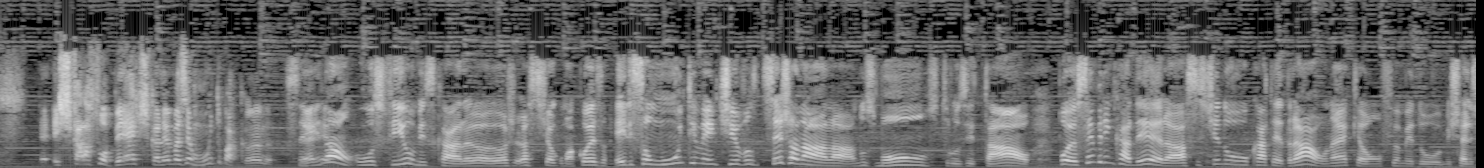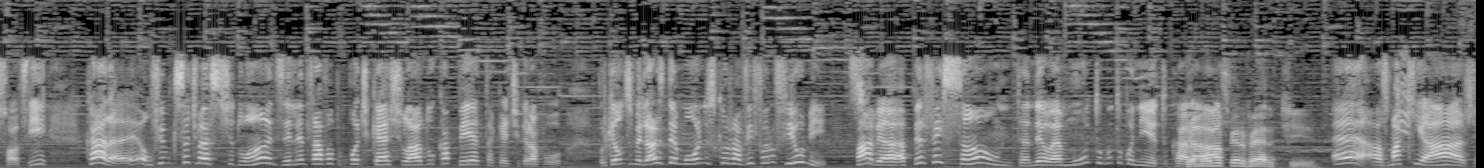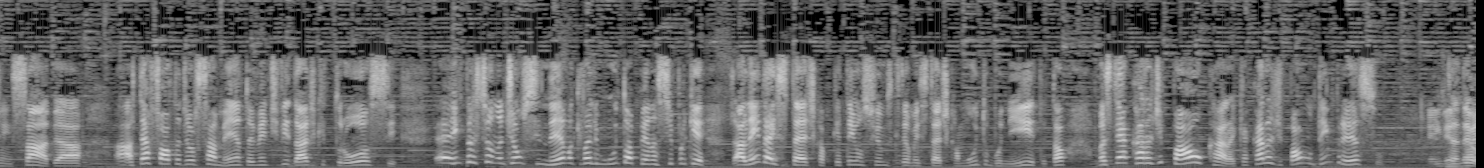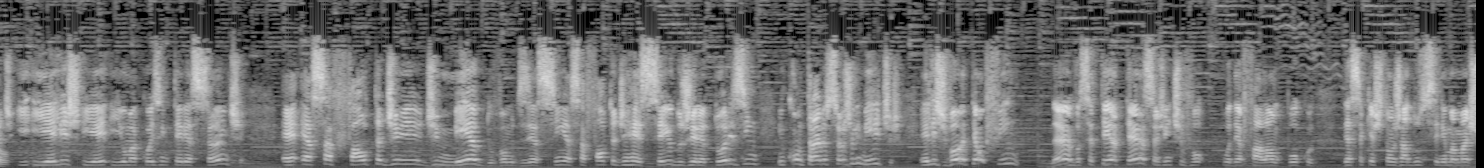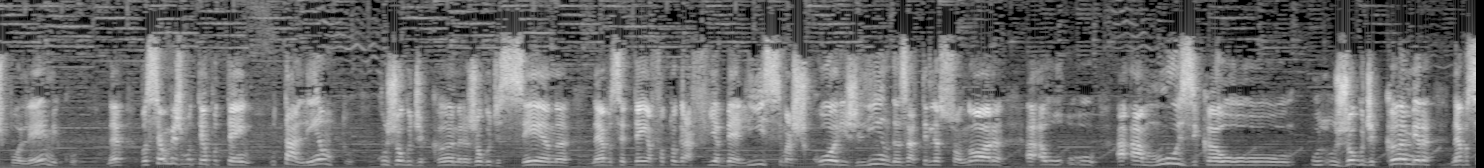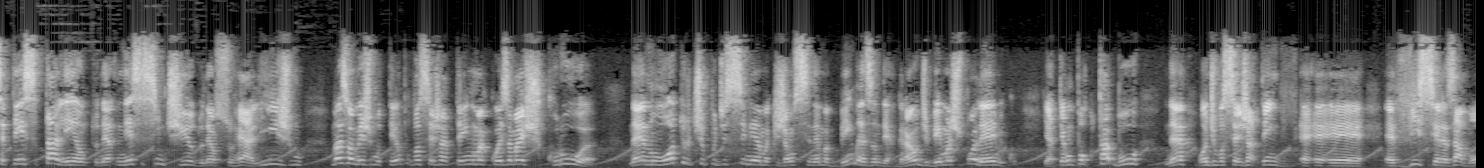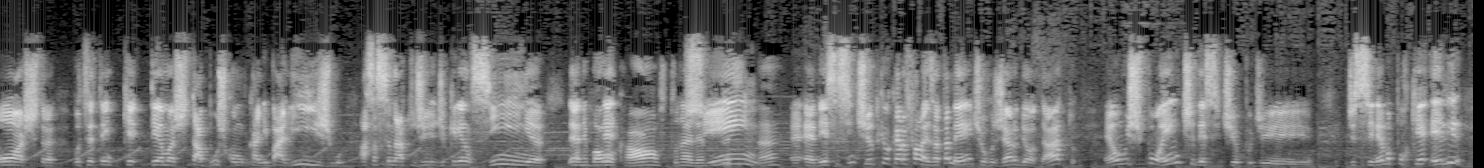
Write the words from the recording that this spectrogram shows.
escalafobética, né? Mas é muito bacana. Sim, né? não, os filmes, cara, eu já assisti alguma coisa, eles são muito inventivos, seja na, na- nos monstros e tal. Pô, eu sem brincadeira, assistindo o Catedral, né, que é um filme do Michel Soavi, cara, é um filme que se eu tivesse assistido antes, ele entrava pro podcast lá do Capeta que a gente gravou. Porque um dos melhores demônios que eu já vi foi no filme. Sabe? A, a perfeição, entendeu? É muito, muito bonito, cara. Demônio As- perverte. é, as maquiagens, sabe? A, a- até a falta de orçamento, a inventividade que trouxe. É impressionante, é um cinema que vale muito a pena assistir, porque além da estética, porque tem uns filmes que tem uma estética muito bonita e tal, mas tem a cara de pau, cara, que a cara de pau não tem preço. É Entendeu? verdade. E, e eles e, e uma coisa interessante é essa falta de, de medo, vamos dizer assim, essa falta de receio dos diretores em encontrar os seus limites. Eles vão até o fim. Né? Você tem até, se a gente puder falar um pouco dessa questão já do cinema mais polêmico, né? Você ao mesmo tempo tem o talento com jogo de câmera, jogo de cena, né? Você tem a fotografia belíssima, as cores lindas, a trilha sonora, a, a, a música, o, o, o jogo de câmera, né? Você tem esse talento, né? Nesse sentido, né? O surrealismo, mas ao mesmo tempo você já tem uma coisa mais crua, né, num outro tipo de cinema, que já é um cinema bem mais underground, bem mais polêmico, e até um pouco tabu, né, onde você já tem é, é, é, é, vísceras à mostra, você tem que- temas tabus como canibalismo, assassinato de, de criancinha, né, Canibal é, Holocausto, né? Sim, desse, né? é, é nesse sentido que eu quero falar, exatamente. O Rogério Deodato é um expoente desse tipo de, de cinema, porque ele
